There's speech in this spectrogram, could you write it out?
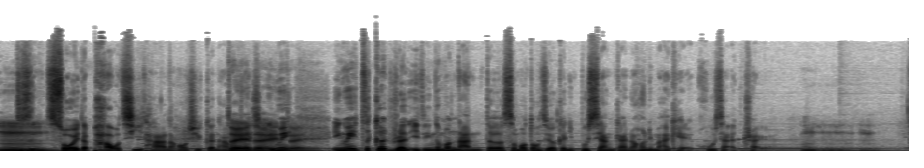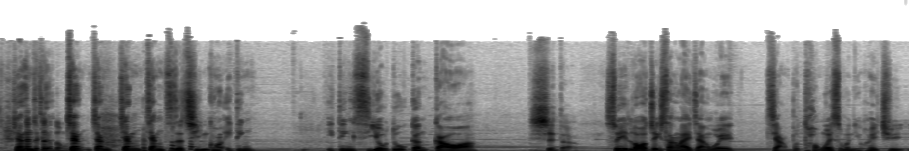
嗯，就是所谓的抛弃他，然后去跟他们在一起，因为对对，因为这个人已经那么难得，什么东西都跟你不相干，然后你们还可以互相 attract 啊。嗯嗯嗯嗯，这样这个这个这样这样这样这样子的情况，一定一定稀有度更高啊。是的，所以 logic 上来讲，我也讲不通为什么你会去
